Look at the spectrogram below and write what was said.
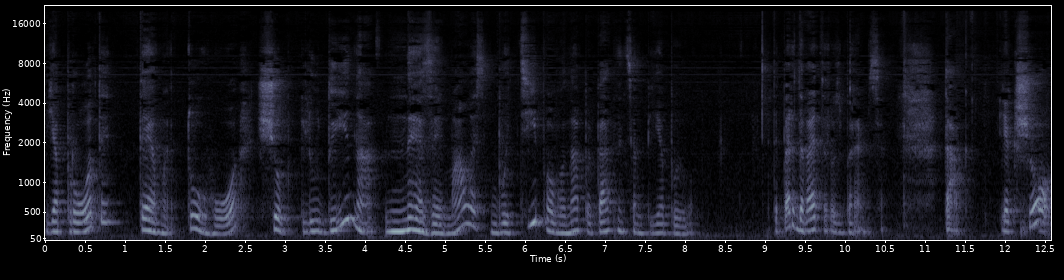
Я проти теми того, щоб людина не займалась, бо тіпо вона по п'ятницям п'є пиво. Тепер давайте розберемося. Так, якщо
